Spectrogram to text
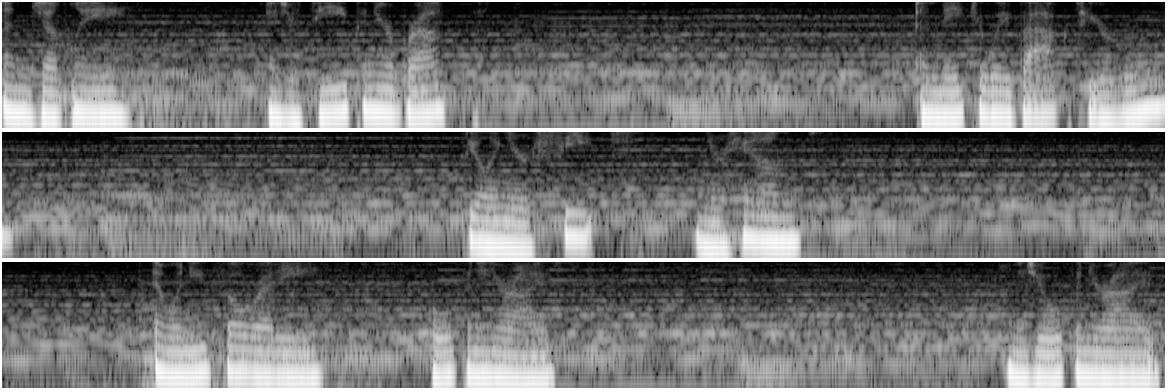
And gently, as you deepen your breath, and make your way back to your room. Feeling your feet and your hands. And when you feel ready, opening your eyes. And as you open your eyes,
